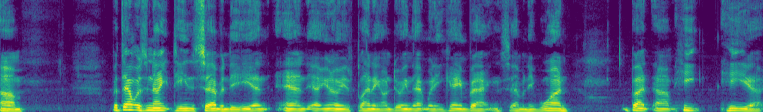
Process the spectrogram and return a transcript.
Um, but that was 1970, and and uh, you know he was planning on doing that when he came back in '71. But um, he he uh,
